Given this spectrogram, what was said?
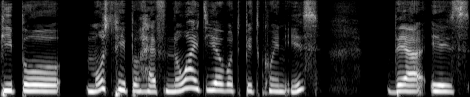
People, most people have no idea what Bitcoin is. There is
